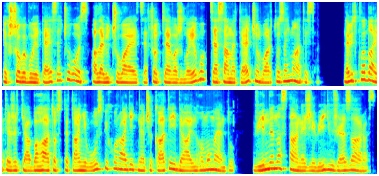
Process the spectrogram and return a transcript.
Якщо ви боїтеся чогось, але відчуваєте, що це важливо, це саме те, чим варто займатися. Не відкладайте життя, багато з титанів успіху радять не чекати ідеального моменту. Він не настане, живіть вже зараз.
